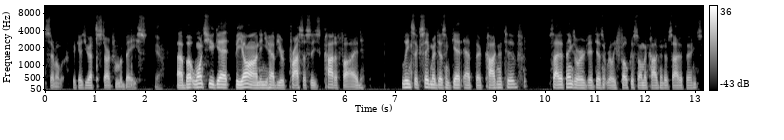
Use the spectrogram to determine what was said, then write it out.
similar because you have to start from a base. Yeah. Uh, but once you get beyond and you have your processes codified, Lean Six Sigma doesn't get at the cognitive side of things, or it doesn't really focus on the cognitive side of things.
